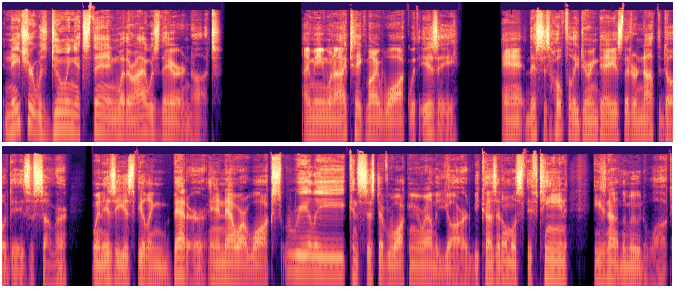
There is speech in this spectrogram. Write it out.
nature was doing its thing whether I was there or not I mean when I take my walk with Izzy and this is hopefully during days that are not the dog days of summer when Izzy is feeling better. And now our walks really consist of walking around the yard because at almost 15, he's not in the mood to walk.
